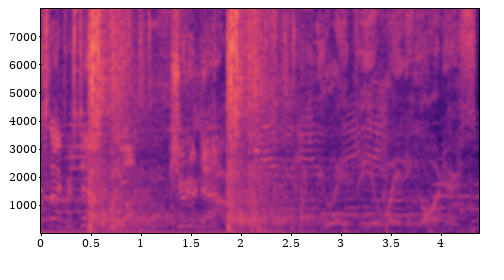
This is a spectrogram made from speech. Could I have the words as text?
Sniper's down. Move up. Shoot her down. UAV awaiting orders.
